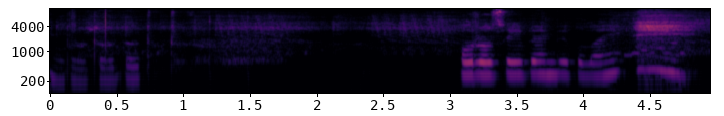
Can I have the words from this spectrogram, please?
Dur dur dur. dur. O rozayı ben bir bulayım.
